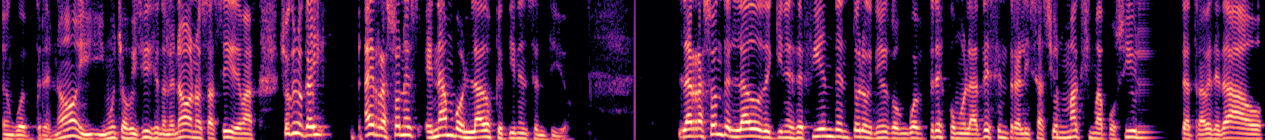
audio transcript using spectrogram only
en Web3, ¿no? Y, muchos VC diciéndole, no, no es así y demás. Yo creo que hay, hay razones en ambos lados que tienen sentido la razón del lado de quienes defienden todo lo que tiene que ver con Web3 como la descentralización máxima posible a través de DAO,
